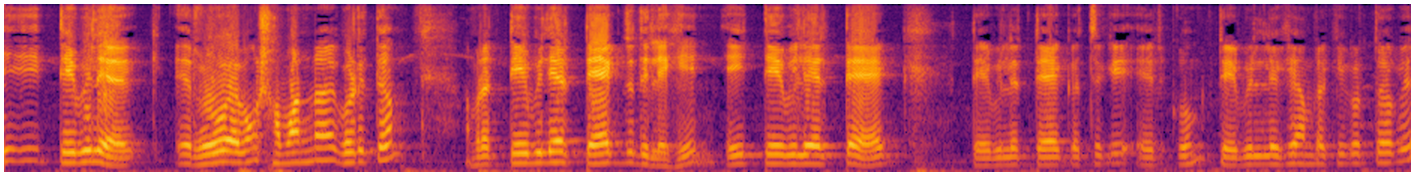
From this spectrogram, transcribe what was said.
এই টেবিলে রো এবং সমন্বয় গঠিত, আমরা টেবিলের ট্যাগ যদি লিখি, এই টেবিলের ট্যাগ টেবিলের ট্যাগ হচ্ছে কি, এরকম টেবিল লিখে আমরা কি করতে হবে?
